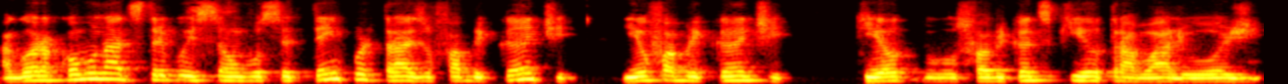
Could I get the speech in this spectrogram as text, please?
Agora, como na distribuição você tem por trás o fabricante e o fabricante que eu, os fabricantes que eu trabalho hoje,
